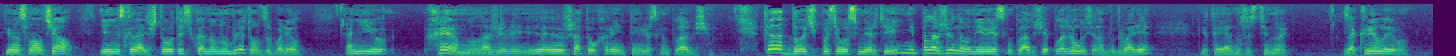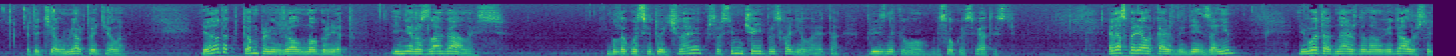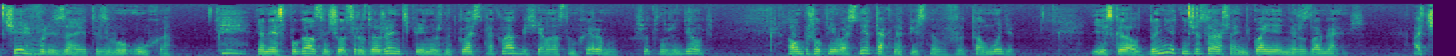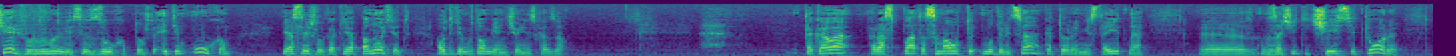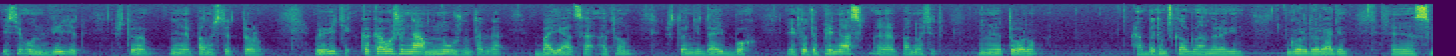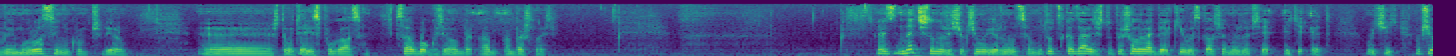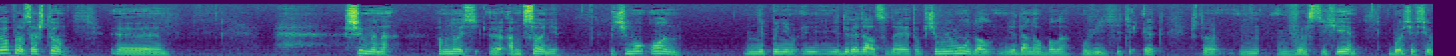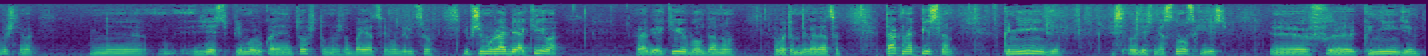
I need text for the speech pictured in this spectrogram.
И он смолчал, и они сказали, что вот если Канан умрет, он заболел, они хером наложили, и решат его хоронить на еврейском кладбище. Тогда дочь после его смерти не положила его на еврейском кладбище, а положила у себя там во дворе, где-то рядом со стеной. Закрыла его, это тело, мертвое тело. И оно так там пролежало много лет. И не разлагалось был такой святой человек, что с ним ничего не происходило. Это признак его высокой святости. И она смотрела каждый день за ним, и вот однажды она увидала, что червь вылезает из его уха. И она испугалась, началось разложение, теперь нужно класть на кладбище, а у нас там хером, что-то нужно делать. А он пришел к ней во сне, так написано в Талмуде, и сказал, да нет, ничего страшного, я никуда не разлагаюсь. А червь вылез из уха, потому что этим ухом я слышал, как меня поносит, а вот этим ртом я ничего не сказал. Такова расплата самого мудреца, который не стоит на, э, защите чести Торы, если он видит, что э, поносит Тору. Вы видите, каково же нам нужно тогда бояться о том, что, не дай Бог, кто-то при нас э, поносит э, Тору. Об этом сказал главный раввин города Радин э, своему родственнику, Шверу, э, что вот я испугался. Слава Богу, все об, об, обошлось. Знаете, что нужно еще к чему вернуться? Мы тут сказали, что пришел Раби Акива и сказал, что нужно все эти эт учить. Вообще вопрос, а что э, Шимона Амнось, э, Амсоне, почему он не, поним, не догадался до этого, почему ему дал, не дано было увидеть эти эт, что в стихе «Бойся Всевышнего» есть прямое указание на то, что нужно бояться и мудрецов. И почему Раби Акива, Раби Акива было дано об этом догадаться. Так написано книге, вот здесь у меня сноски есть, э, в книге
